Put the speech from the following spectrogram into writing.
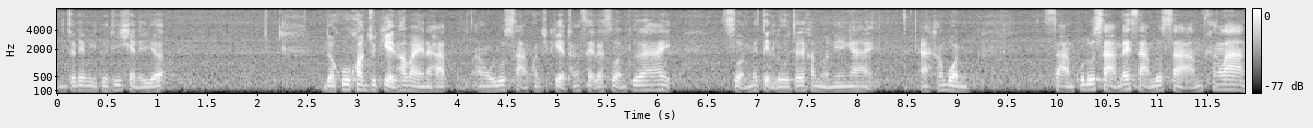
มันจะได้มีพื้นที่เขียนเยอะ เดี๋ยวครูคอนจูเกตเข้าไปนะครับ เอารูทสามคอนจูเกตทั้งเศษและส่วนเพื่อให้ส่วนไม่ติดรูจะได้คำนวณง่ายๆ อะข้างบนสามคูณรูทสามได้สามรูทสามข้างล่าง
